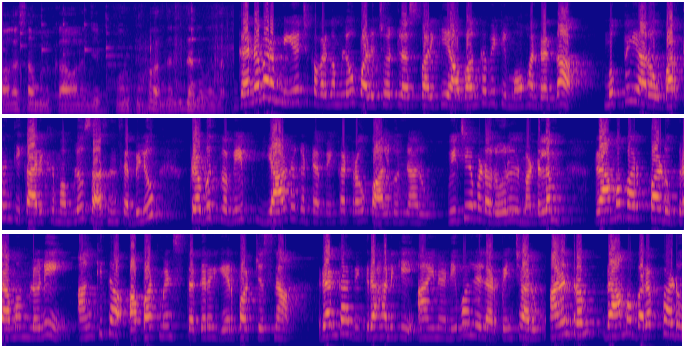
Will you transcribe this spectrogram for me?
భాగస్వాములు కావాలని చెప్పి కోరుకుంటూ అందరికీ ధన్యవాదాలు. గన్నవరం నియోజకవర్గంలో పలుచోట్ల స్వర్గీయ వంకవిటి మోహన్ రంగా ముప్పై ఆరో వర్ధంతి కార్యక్రమంలో శాసనసభ్యులు ప్రభుత్వ విప్ యాడగడ్డ వెంకట్రావు పాల్గొన్నారు. విజయవాడ రూరల్ మండలం రామవర్పాడు గ్రామంలోని అంకిత అపార్ట్మెంట్స్ దగ్గర ఏర్పాటు చేసిన రంగా విగ్రహానికి ఆయన నివాళులర్పించారు అనంతరం రామవరప్పాడు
